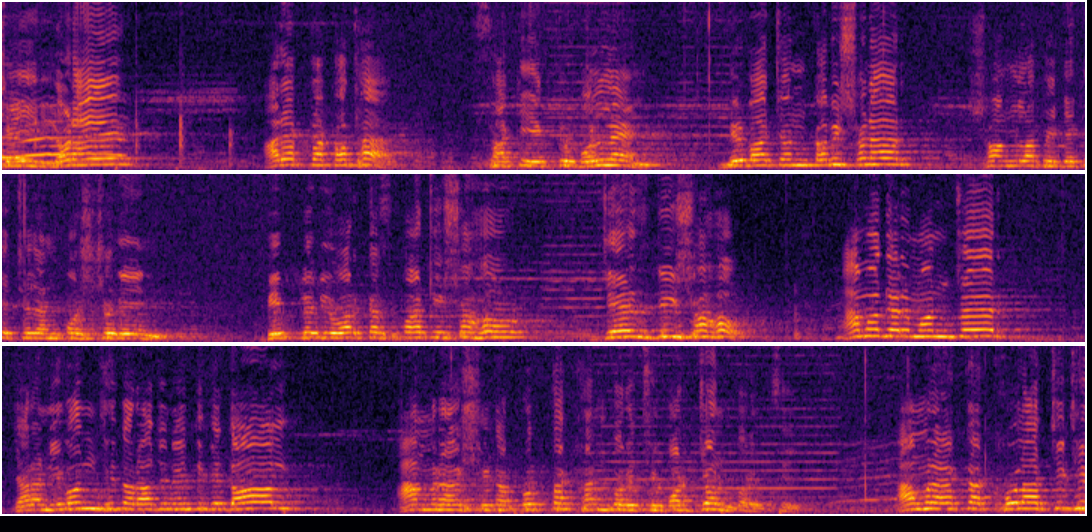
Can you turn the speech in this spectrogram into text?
সেই লড়াইয়ে আর একটা কথা সাকি একটু বললেন, নির্বাচন কমিশনার সংলাপে ডেকেছিলেন পরশুদিন। বিপ্লবী ওয়ার্কার্স পার্টি সহ, জেএসডি সহ, আমাদের মঞ্চের যারা নিবন্ধিত রাজনৈতিক দল, আমরা সেটা প্রত্যাখ্যান করেছি, বর্জন করেছি। আমরা একটা খোলা চিঠি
